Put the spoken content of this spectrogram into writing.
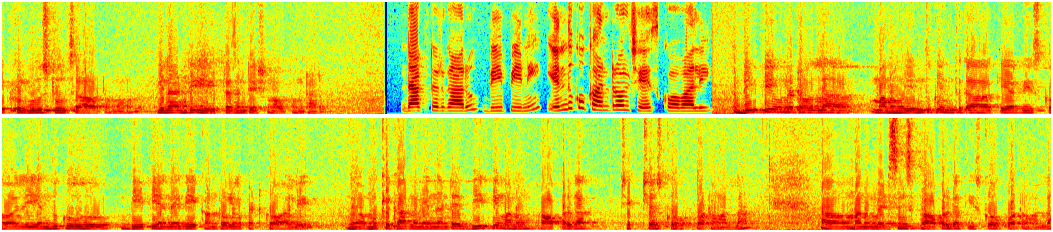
ఎక్కువ లూజ్ టూల్స్ రావటము ఇలాంటి ప్రజెంటేషన్ అవుతుంటారు. డాక్టర్ గారు బీపీని ఎందుకు కంట్రోల్ చేసుకోవాలి? బీపీ ఉండటం వల్ల మనం ఎందుకు ఇంతగా కేర్ తీసుకోవాలి? ఎందుకు బీపీ అనేది కంట్రోల్గా పెట్టుకోవాలి? ముఖ్య కారణం ఏంటంటే బీపీ మనం ప్రాపర్గా చెక్ చేసుకోకపోవటం వల్ల మనం మెడిసిన్స్ ప్రాపర్గా తీసుకోకపోవటం వల్ల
